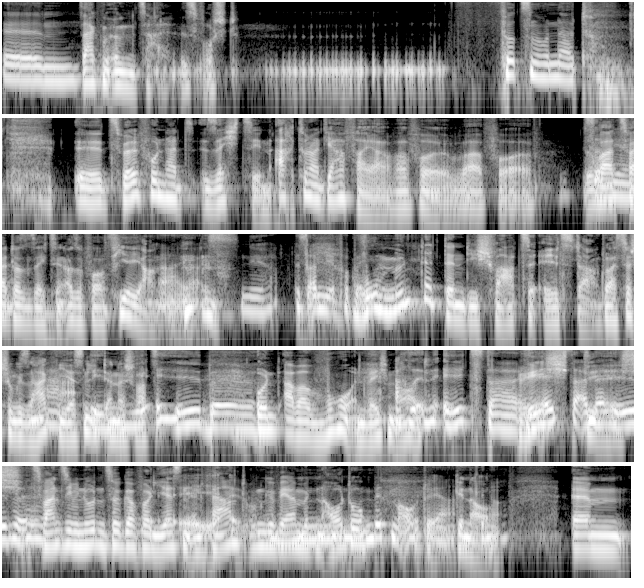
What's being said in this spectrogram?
Ähm, Sag mir irgendeine Zahl, ist wurscht. 1400. Äh, 1216, 800 Jahr Feier war vor, war vor Ist war an mir- 2016, also vor vier Jahren. Ah, ja, ist, nee, ist an mir vorbei. Wo mündet denn die Schwarze Elster? Du hast ja schon gesagt, Ah, Jessen liegt an der in Schwarzen. Elbe. Und aber wo? An welchem Also Ort? in Elster. In Elster an der Richtig. Elbe. 20 Minuten circa von Jessen entfernt, ungefähr mit dem Auto. Mit dem Auto, ja. Genau. Ähm,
